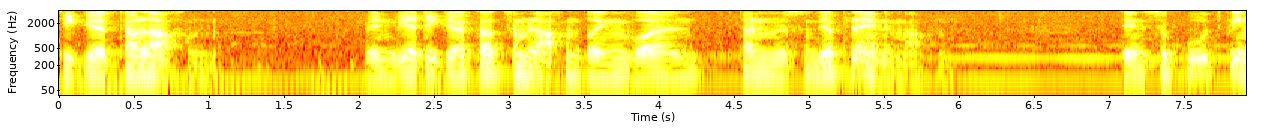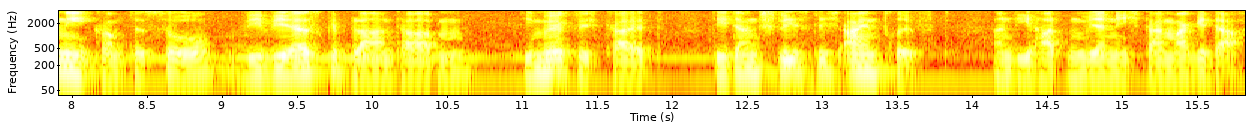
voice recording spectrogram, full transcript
Die Götter lachen. Wenn wir die Götter zum Lachen bringen wollen, dann müssen wir Pläne machen. Denn so gut wie nie kommt es so, wie wir es geplant haben. Die Möglichkeit, die dann schließlich eintrifft, an die hatten wir nicht einmal gedacht.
